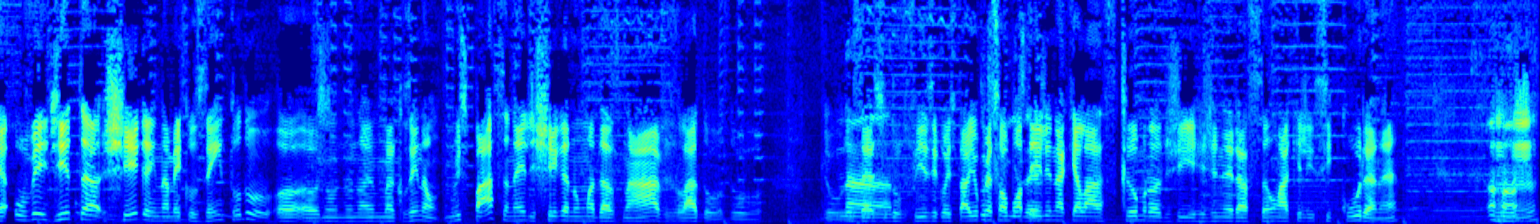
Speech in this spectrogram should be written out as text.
é, o Vegeta chega em Namekuzen, todo. ah, ah, no, no Namekuzen não, no espaço, né? Ele chega numa das naves lá do. do do Na- exército do Freeza e coisa e tal, e o do pessoal bota é. ele naquelas câmaras de regeneração lá que ele se cura, né? Aham. Uhum.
